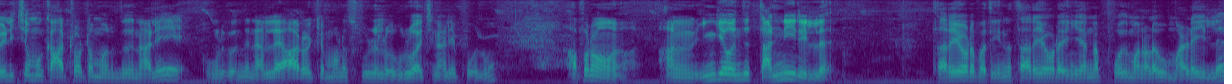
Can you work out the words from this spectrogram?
வெளிச்சமும் காற்றோட்டமும் இருந்ததுனாலே உங்களுக்கு வந்து நல்ல ஆரோக்கியமான சூழல் உருவாச்சினாலே போதும். அப்புறம் இங்கே வந்து தண்ணீர் இல்லை. தரையோடு பார்த்திங்கன்னா தரையோட இங்கே என்ன போதுமான அளவு மழை இல்லை.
